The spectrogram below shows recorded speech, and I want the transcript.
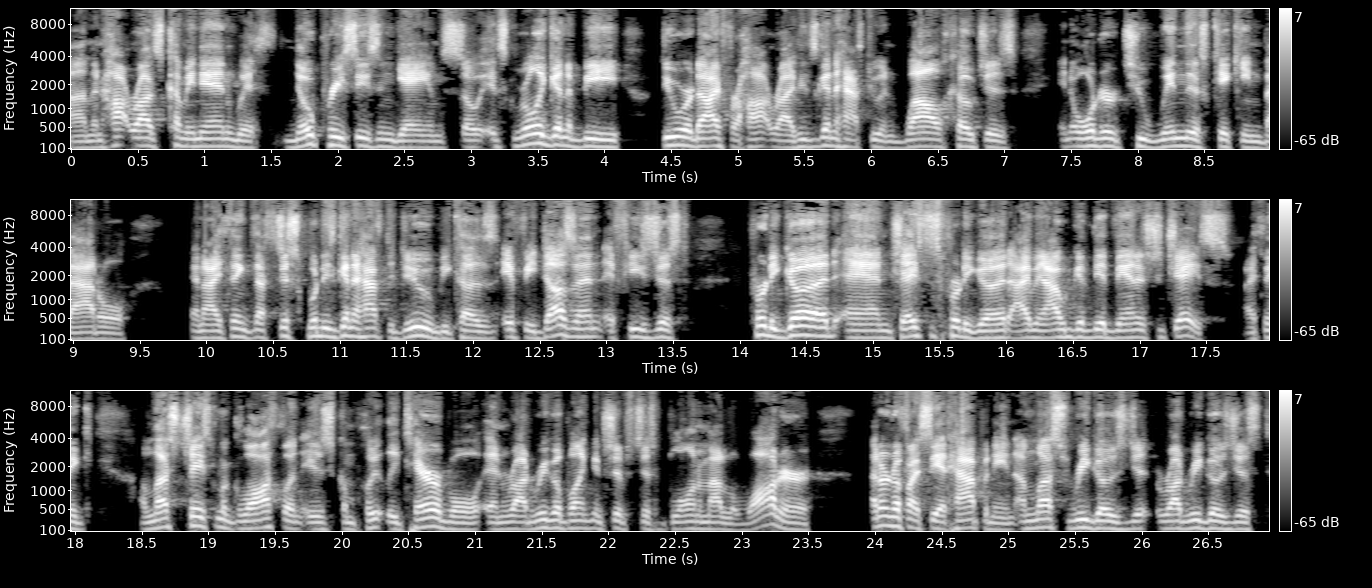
Um, and Hot Rod's coming in with no preseason games. So it's really going to be do or die for Hot Rod. He's going to have to wow coaches in order to win this kicking battle. And I think that's just what he's going to have to do because if he doesn't, if he's just pretty good and Chase is pretty good, I mean, I would give the advantage to Chase. I think unless Chase McLaughlin is completely terrible and Rodrigo Blankenship's just blowing him out of the water, I don't know if I see it happening unless Rigo's Rodrigo's just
